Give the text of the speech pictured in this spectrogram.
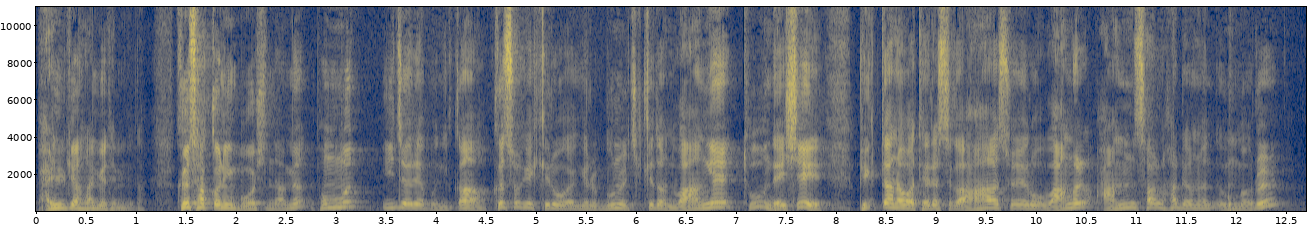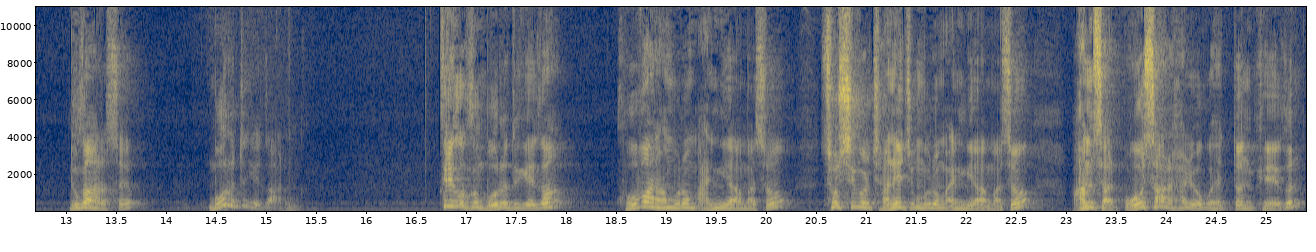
발견하게 됩니다. 그 사건이 무엇이냐면 본문 2절에 보니까 그 속에 기록하기를 문을 지키던 왕의 두 넷이 빅다나와 데레스가 아하수에로 왕을 암살하려는 음모를 누가 알았어요? 모르드게가 아는 거예요. 그리고 그 모르드게가 고발함으로 말미암아서 소식을 전해줌으로 말미암아서 암살, 모살하려고 했던 계획은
